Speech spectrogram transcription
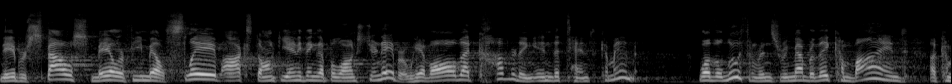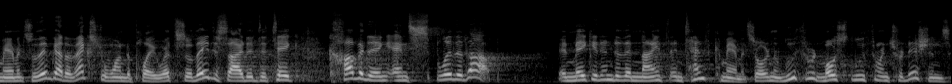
neighbor's spouse, male or female slave, ox, donkey, anything that belongs to your neighbor. We have all that coveting in the 10th commandment. Well, the Lutherans, remember, they combined a commandment, so they've got an extra one to play with, so they decided to take coveting and split it up and make it into the ninth and tenth commandment. So in the Lutheran, most Lutheran traditions,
